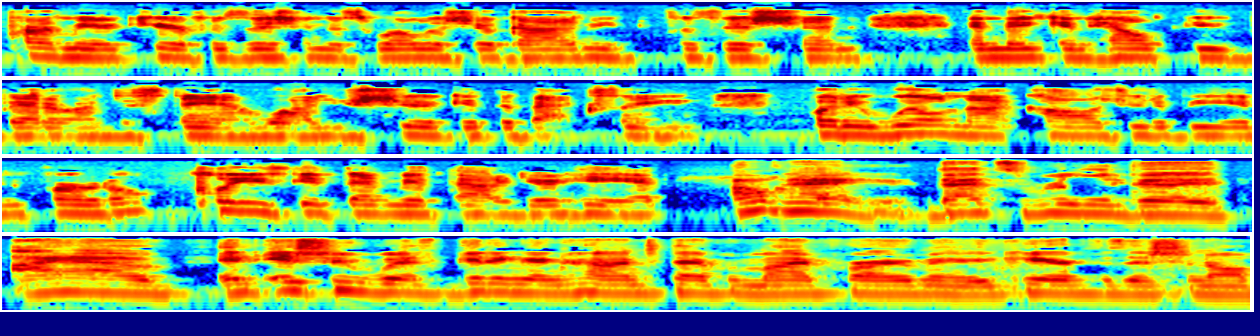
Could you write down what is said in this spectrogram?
primary care physician as well as your gynae physician, and they can help you better understand why you should get the vaccine. But it will not cause you to be infertile. Please get that myth out of your head. Okay, that's really good. I have an issue with getting in contact with my primary care physician, I'll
